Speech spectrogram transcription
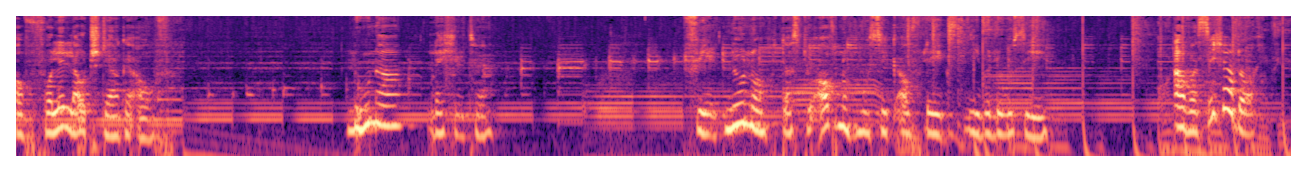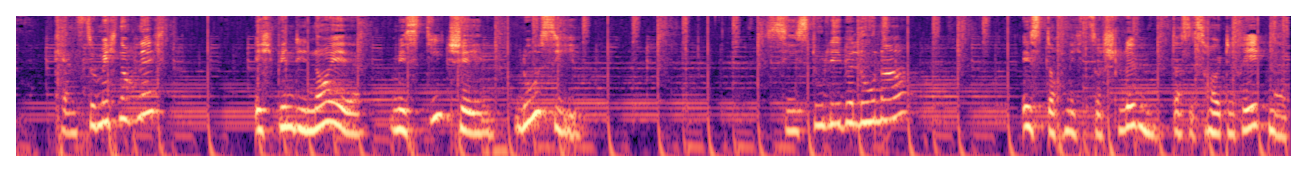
auf volle Lautstärke auf. Luna lächelte. Fehlt nur noch, dass du auch noch Musik auflegst, liebe Lucy. Aber sicher doch. Kennst du mich noch nicht? Ich bin die neue Miss DJ, Lucy. Siehst du, liebe Luna? Ist doch nicht so schlimm, dass es heute regnet.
